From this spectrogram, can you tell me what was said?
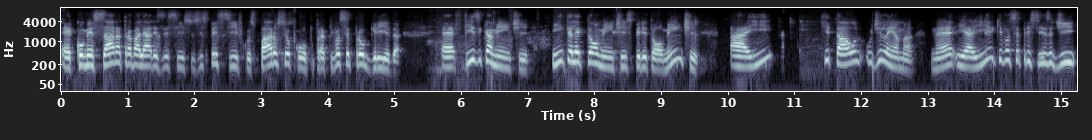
é, começar a trabalhar exercícios específicos para o seu corpo, para que você progrida é, fisicamente, intelectualmente e espiritualmente, aí que está o, o, dilema, né? E aí é que você precisa de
